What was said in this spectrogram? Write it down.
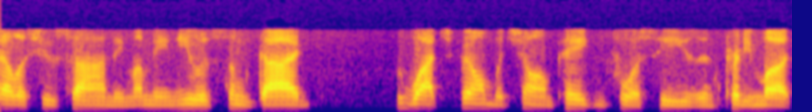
LSU signed him. I mean, he was some guy who watched film with Sean Payton for a season, pretty much,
